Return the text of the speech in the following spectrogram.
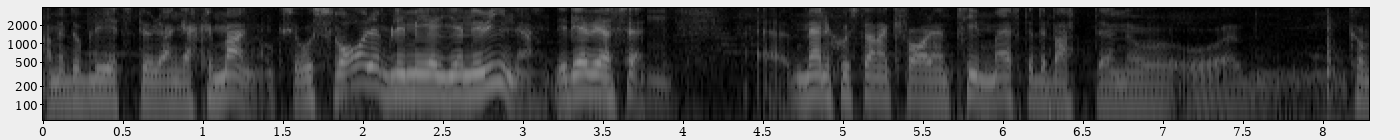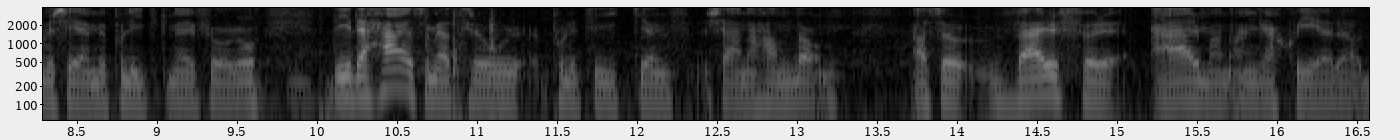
ja, men då blir det ett större engagemang också. Och svaren blir mer genuina, det är det vi har sett. Mm. Människor stannar kvar en timme efter debatten och, och mm, konverserar med politikerna i fråga. Och Mm. det är det här som jag tror politikens kärna handlar om. Alltså varför är man engagerad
